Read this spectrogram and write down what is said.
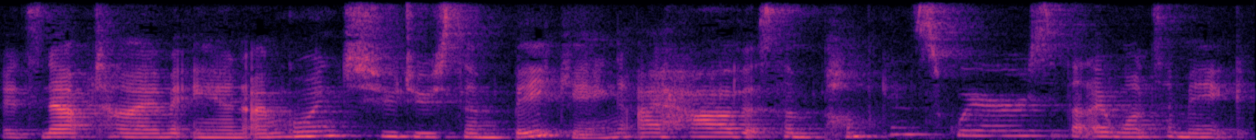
it's nap time and I'm going to do some baking. I have some pumpkin squares that I want to make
